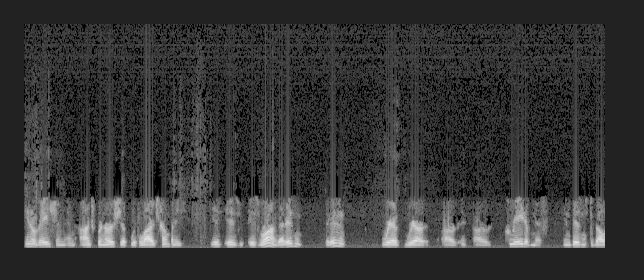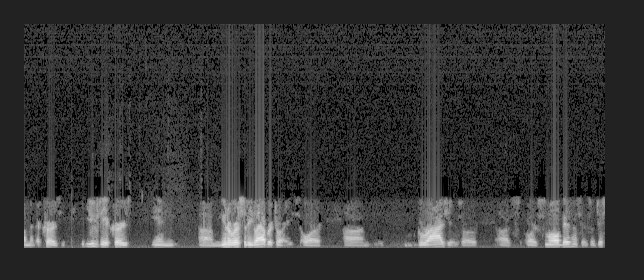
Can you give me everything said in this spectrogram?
innovation and entrepreneurship with large companies is, is, is wrong. That isn't, that isn't where, where our, our creativeness in business development occurs. It usually occurs in um, university laboratories or um, garages or uh, or small businesses or just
